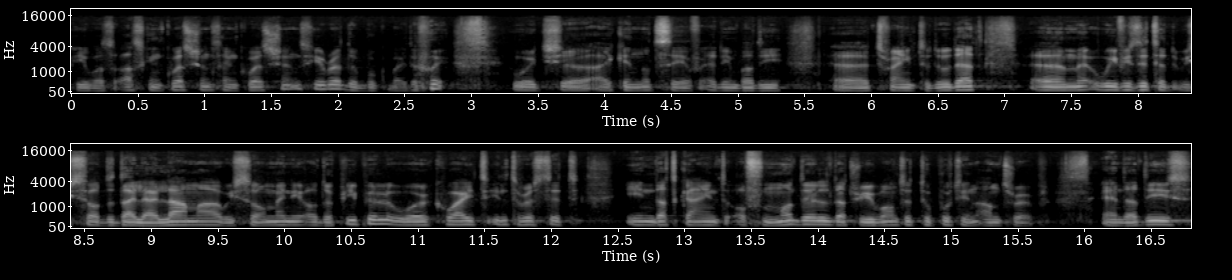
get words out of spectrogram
he was asking questions and questions. He read the book, by the way, which uh, I cannot say of anybody uh, trying to do that. Um, we visited, we saw the Dalai Lama, we saw many other people who were quite interested in that kind of model that we wanted to put in Antwerp. And that is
